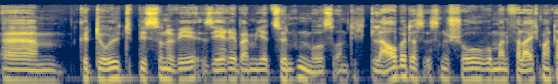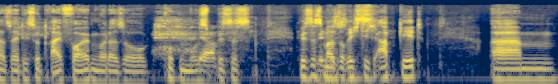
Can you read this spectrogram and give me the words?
ähm, Geduld, bis so eine Serie bei mir zünden muss. Und ich glaube, das ist eine Show, wo man vielleicht mal tatsächlich so drei Folgen oder so gucken muss, ja. bis es, bis es mal so richtig abgeht. Ähm,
